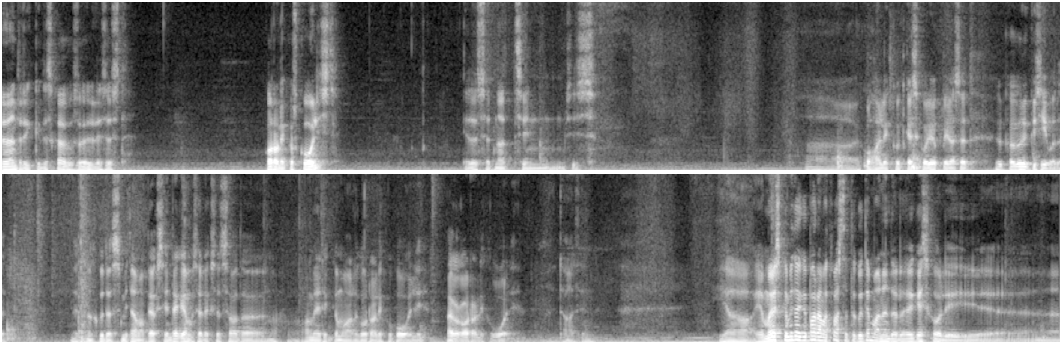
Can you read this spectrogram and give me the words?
Ühendriikides ka sellisest korralikust koolist ja ta ütles, et nad siin siis äh, kohalikud keskkooliõpilased ka küll küsivad, et. et noh, kuidas, mida ma peaksin tegema selleks, et saada noh, Ameerika maale korralikku kooli, väga korralikku kooli. tahasin. Ja, ja ma ei oska midagi paremat vastata, kui tema nendele keskkooli äh,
